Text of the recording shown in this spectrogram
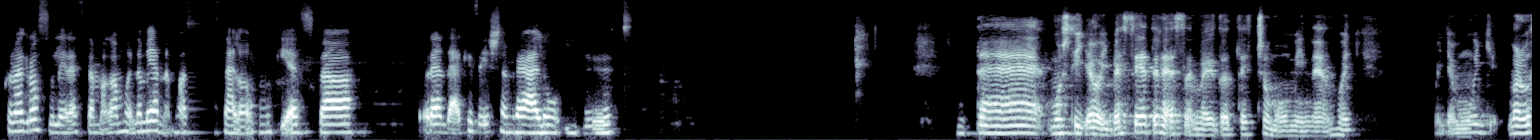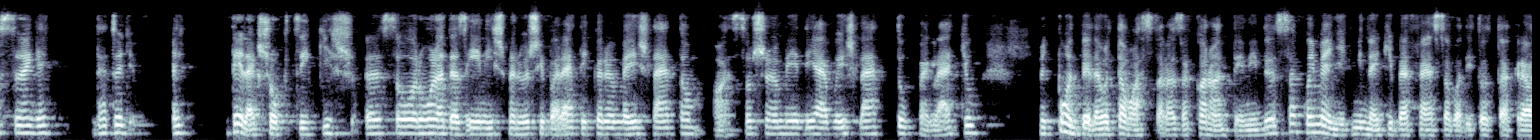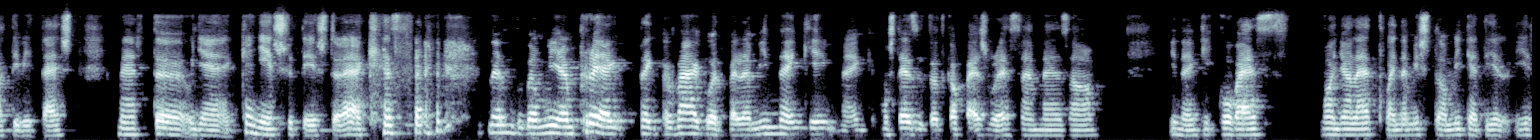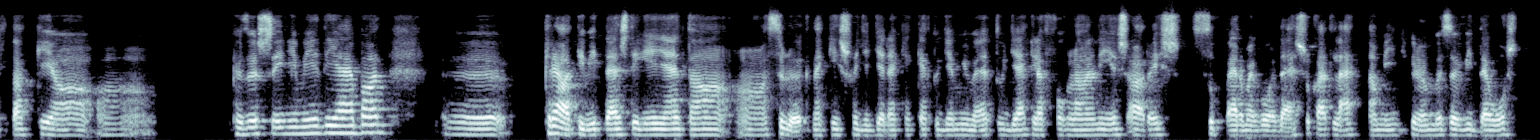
akkor meg rosszul éreztem magam, hogy nem miért nem használom ki ezt a rendelkezésemre álló időt. De most így, ahogy beszéltél, eszembe jutott egy csomó minden, hogy, hogy amúgy valószínűleg egy, tehát, hogy egy tényleg sok cikk is szól róla, de az én ismerősi baráti körömben is látom, a social médiában is láttuk, meg látjuk, hogy pont például tavasztal az a karantén időszak, hogy mennyit mindenkibe felszabadította a kreativitást, mert uh, ugye kenyérsütéstől elkezdve, nem tudom milyen projektekbe vágott bele mindenki, meg most ez jutott kapásból eszembe ez a mindenki kovász vanya lett, vagy nem is tudom, miket ír, írtak ki a, a közösségi médiában, kreativitást igényelt a, a szülőknek is, hogy a gyerekeket ugye mivel tudják lefoglalni, és arra is szuper megoldásokat láttam így különböző videós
